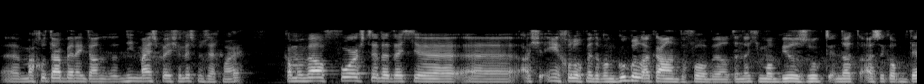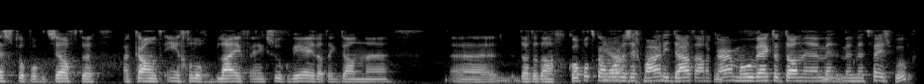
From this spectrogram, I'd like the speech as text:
maar goed, daar ben ik dan niet mijn specialisme zeg maar. Ik kan me wel voorstellen dat je, als je ingelogd bent op een Google-account bijvoorbeeld, en dat je mobiel zoekt, en dat als ik op desktop op hetzelfde account ingelogd blijf en ik zoek weer, dat ik dan uh, dat het dan gekoppeld kan ja. worden, zeg maar, die data aan elkaar. Maar hoe werkt het dan uh, met, met, met Facebook?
